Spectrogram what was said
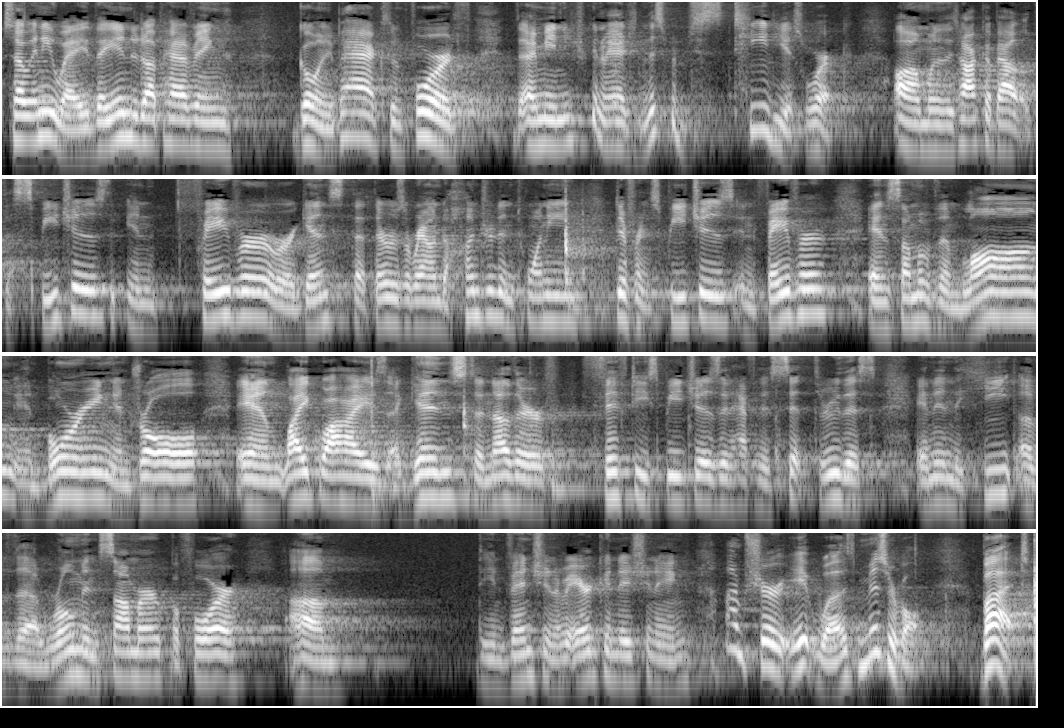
so, anyway, they ended up having going back and forth. I mean, you can imagine this was tedious work. Um, when they talk about the speeches in favor or against, that there was around 120 different speeches in favor, and some of them long and boring and droll, and likewise against another 50 speeches and having to sit through this. And in the heat of the Roman summer before um, the invention of air conditioning, I'm sure it was miserable. But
